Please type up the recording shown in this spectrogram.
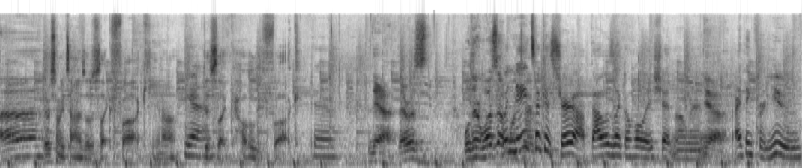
Uh, There were so many times I was just like, fuck, you know? Yeah. Just like, holy fuck. Yeah. Yeah, there was. Well, there was that When one Nate time. took his shirt off, that was like a holy shit moment. Yeah. I think for you,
